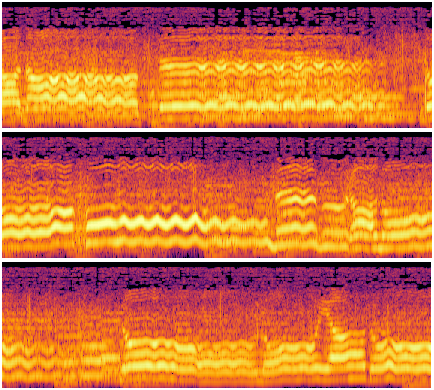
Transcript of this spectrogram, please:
らなくてどこ眠らの世の宿。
